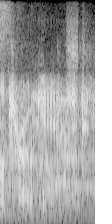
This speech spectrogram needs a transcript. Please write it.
Outrocast.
